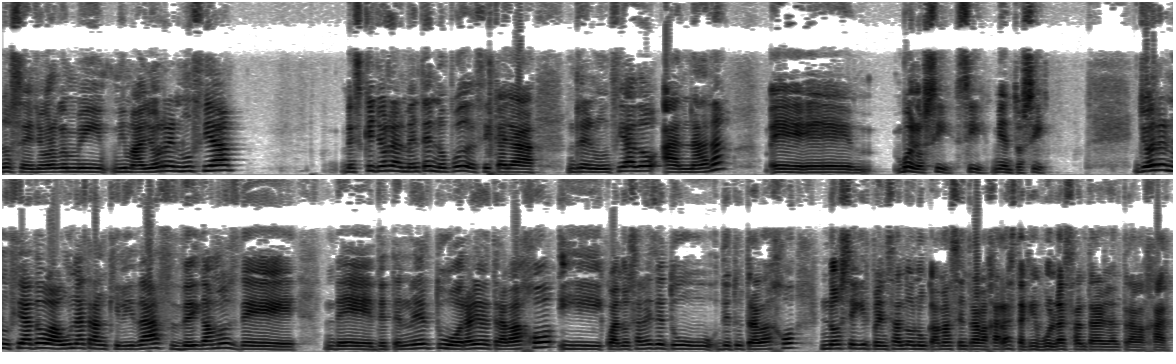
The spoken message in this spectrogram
No sé, yo creo que mi, mi mayor renuncia es que yo realmente no puedo decir que haya renunciado a nada. Eh, bueno, sí, sí, miento, sí. Yo he renunciado a una tranquilidad, digamos, de, de, tener tu horario de trabajo y cuando sales de tu, de tu trabajo no seguir pensando nunca más en trabajar hasta que vuelvas a entrar al trabajar.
